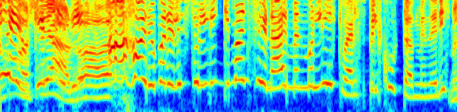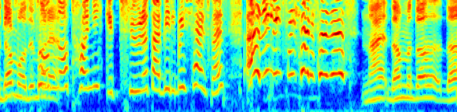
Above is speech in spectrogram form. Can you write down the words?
er jo ikke needy! Jeg har jo bare lyst til å ligge med han fyren her, men må likevel spille kortene mine riktig, du sånn at han ikke tror at jeg vil bli kjæresten hans. Jeg vil ikke bli kjæresten hans! Nei, da, men da, da,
